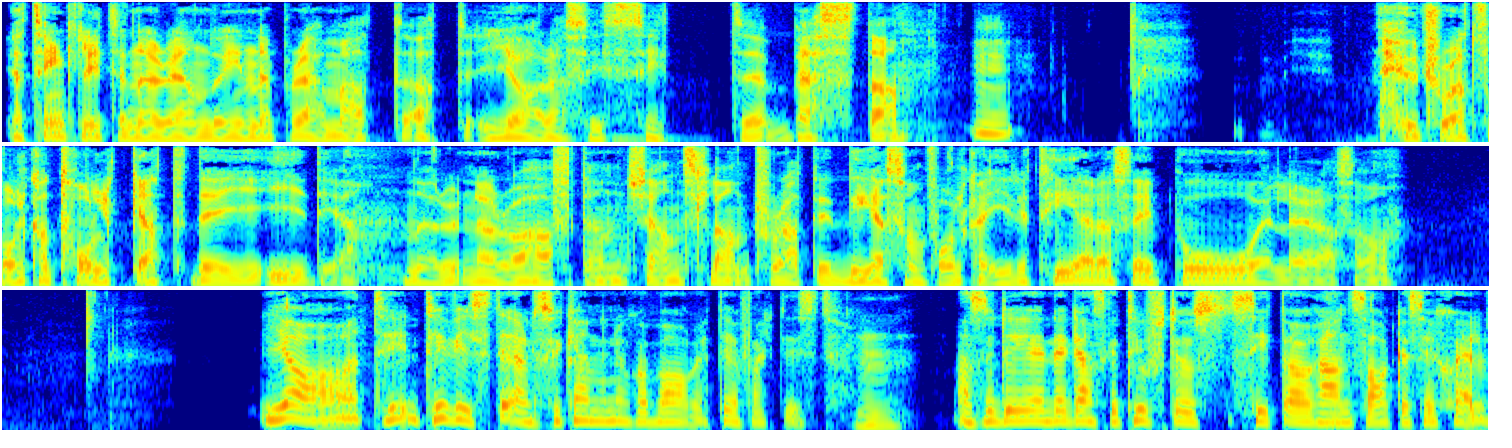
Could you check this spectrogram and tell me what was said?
Jag tänker lite när du ändå är inne på det här med att, att göra sitt, sitt eh, bästa. Mm. Hur tror du att folk har tolkat dig i det, när du, när du har haft den känslan? Tror du att det är det som folk har irriterat sig på, eller alltså? Ja, till, till viss del så kan det nog ha varit det faktiskt. Mm. Alltså det, det är ganska tufft att sitta och rannsaka sig själv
